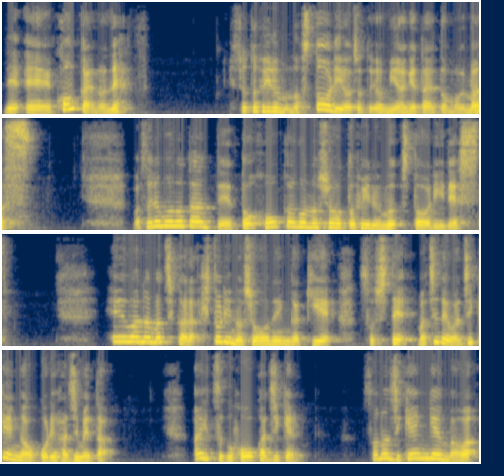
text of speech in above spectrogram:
で、えー今回のね、ショートフィルムのストーリーをちょっと読み上げたいと思います。忘れ物探偵と放課後のショートフィルムストーリーです。平和な街から一人の少年が消え、そして街では事件が起こり始めた。相次ぐ放火事件。その事件現場は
